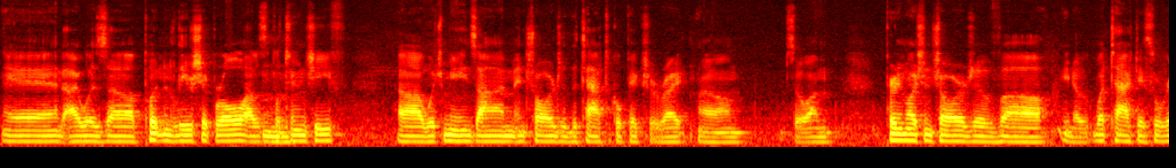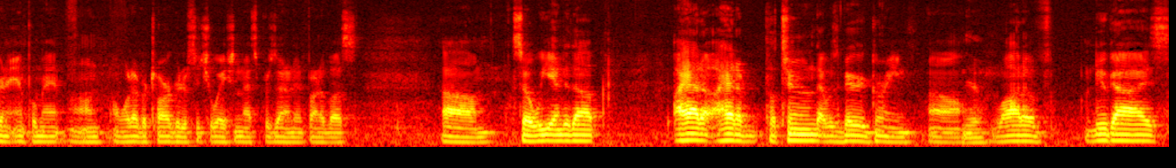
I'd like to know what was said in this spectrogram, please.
and I was uh, put in a leadership role. I was platoon chief, uh, which means I'm in charge of the tactical picture, right? Um, so I'm pretty much in charge of uh, you know what tactics we're going to implement on, on whatever target or situation that's presented in front of us. Um, so we ended up. I had a I had a platoon that was very green. Um, Yeah. A lot of new guys,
